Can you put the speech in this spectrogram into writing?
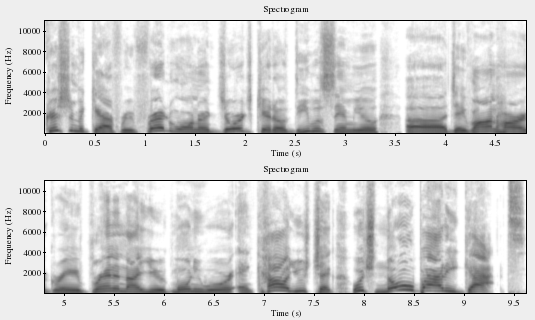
Christian McCaffrey, Fred Warner, George Kittle, Deebo Samuel, uh, Javon Hargrave, Brandon Aiyuk, Mooney Ward, and Kyle Juszczyk, which nobody got.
